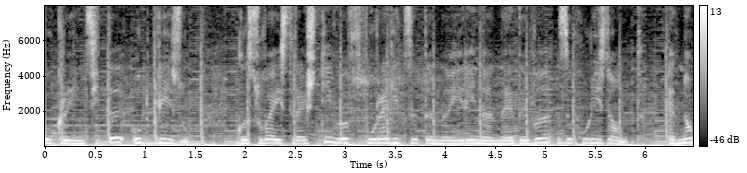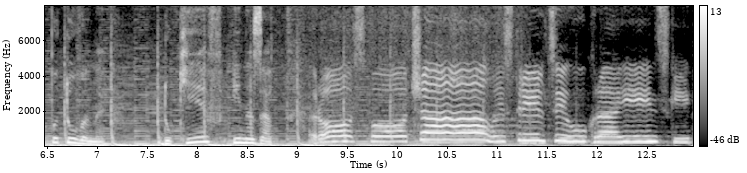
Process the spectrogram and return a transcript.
Украинците отблизо. Гласове и срещи в поредицата на Ирина Недева за Хоризонт. Едно пътуване. До Київ і назад. Розпочали стрільці українські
